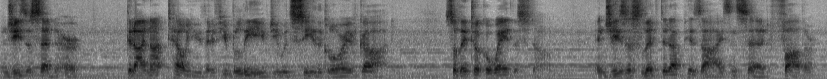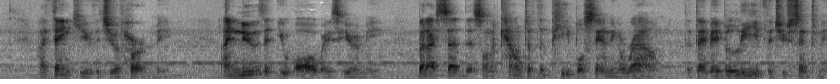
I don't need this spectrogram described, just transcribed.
And Jesus said to her, Did I not tell you that if you believed you would see the glory of God? So they took away the stone. And Jesus lifted up his eyes and said, Father, I thank you that you have heard me. I knew that you always hear me, but I said this on account of the people standing around, that they may believe that you sent me.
